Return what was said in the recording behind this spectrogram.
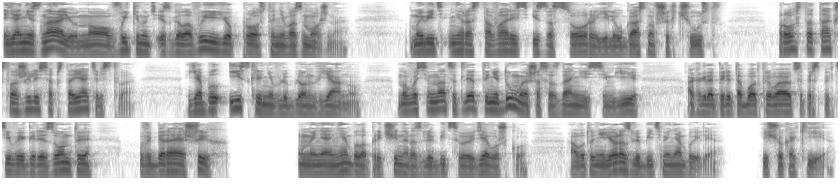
Я не знаю, но выкинуть из головы ее просто невозможно. Мы ведь не расставались из-за ссоры или угаснувших чувств, Просто так сложились обстоятельства. Я был искренне влюблен в Яну, но в 18 лет ты не думаешь о создании семьи, а когда перед тобой открываются перспективы и горизонты, выбираешь их. У меня не было причины разлюбить свою девушку, а вот у нее разлюбить меня были. Еще какие.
